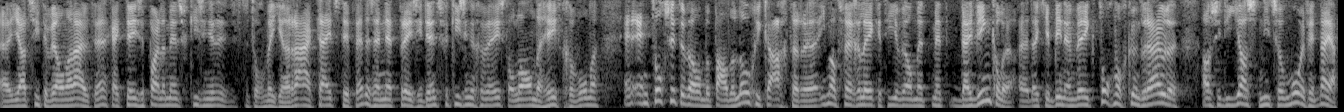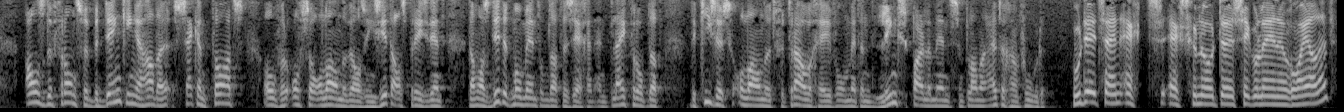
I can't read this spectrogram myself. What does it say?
Uh, ja, het ziet er wel naar uit. Hè. Kijk, deze parlementsverkiezingen, het is toch een beetje een raar tijdstip. Hè. Er zijn net presidentsverkiezingen geweest. Hollande heeft gewonnen. En, en toch zit er wel een bepaalde logica achter. Uh, iemand vergeleek het hier wel met, met bij winkelen. Uh, dat je binnen een week toch nog kunt ruilen als je die jas niet zo mooi vindt. Nou ja, als de Fransen bedenkingen hadden, second thoughts, over of ze Hollande wel zien zitten als president, dan was dit het moment om dat te zeggen. En het lijkt erop dat de kiezers Hollande het vertrouwen geven om met een links parlement zijn plannen uit te gaan voeren. Hoe deed zijn echt, echtgenote Ségolène Royal het?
